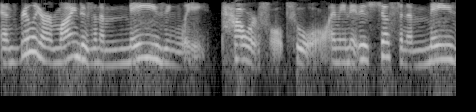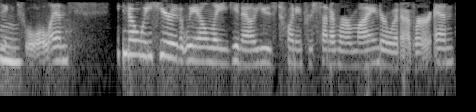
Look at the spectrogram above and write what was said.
and really our mind is an amazingly powerful tool. I mean, it is just an amazing tool and you know, we hear that we only, you know, use 20% of our mind or whatever and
